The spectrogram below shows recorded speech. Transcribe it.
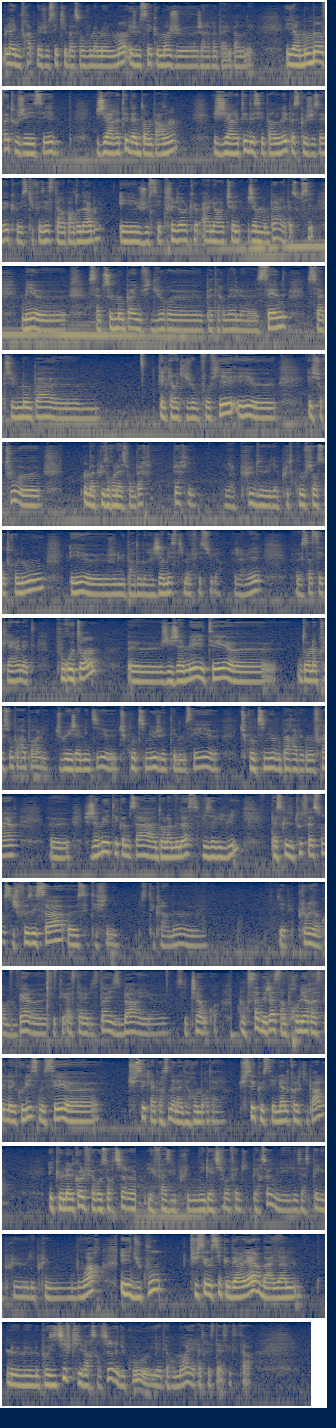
là il me frappe mais je sais qu'il va s'en vouloir le lendemain et je sais que moi je n'arriverai pas à lui pardonner. Et il y a un moment en fait où j'ai essayé j'ai arrêté d'être dans le pardon, j'ai arrêté d'essayer de pardonner parce que je savais que ce qu'il faisait c'était impardonnable et je sais très bien qu'à l'heure actuelle, j'aime mon père, il n'y a pas de souci. Mais euh, c'est absolument pas une figure euh, paternelle euh, saine. C'est absolument pas quelqu'un à qui je veux me confier. Et, et surtout, on n'a plus de relation père-fille. Il n'y a, plus de, a plus de confiance entre nous. Et je ne lui pardonnerai jamais ce qu'il m'a fait subir. Jamais. ça, c'est clair et net. Pour autant, j'ai jamais été dans la pression par rapport à lui. Je lui ai jamais dit tu continues, je vais te dénoncer, tu continues, on part avec mon frère. Euh, j'ai jamais été comme ça dans la menace vis-à-vis de lui parce que de toute façon, si je faisais ça, c'était fini. C'était clairement. Il n'y avait plus rien quoi. Mon père, c'était hasta la vista, il se barre et c'est ciao quoi. Donc, ça, déjà, c'est un premier aspect de l'alcoolisme c'est tu sais que la personne, elle a des remords derrière. Tu sais que c'est l'alcool qui parle et que l'alcool fait ressortir euh, les phases les plus négatives en fait d'une personne, les, les, aspects les plus, les plus noirs. Et du coup, tu sais aussi que derrière, bah, y a le, le, positif qui va ressortir et du coup, il y a des remords, il y a de la tristesse, etc.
